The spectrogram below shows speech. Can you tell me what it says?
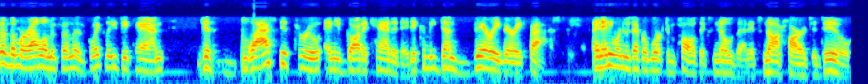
of them or elements of them as quickly as you can. Just blast it through and you've got a candidate. It can be done very very fast and anyone who's ever worked in politics knows that it's not hard to do.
